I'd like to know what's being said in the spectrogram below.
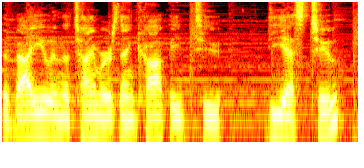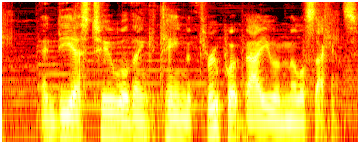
the value in the timer is then copied to DS2, and DS2 will then contain the throughput value in milliseconds.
